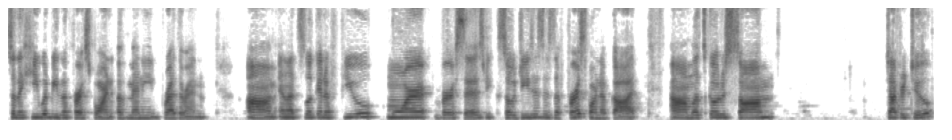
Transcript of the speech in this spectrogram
so that He would be the firstborn of many brethren." Um, and let's look at a few more verses. So Jesus is the firstborn of God. Um, let's go to Psalm chapter 2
